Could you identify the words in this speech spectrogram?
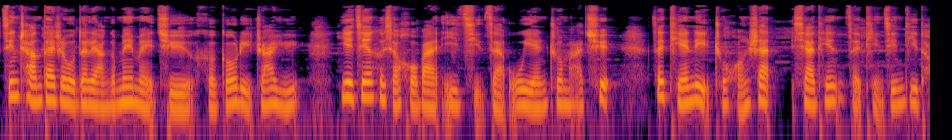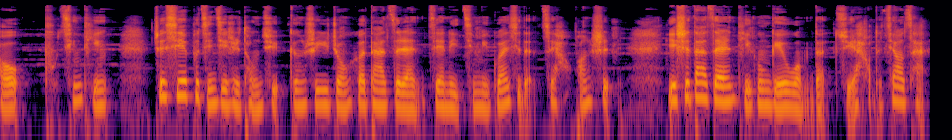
经常带着我的两个妹妹去河沟里抓鱼，夜间和小伙伴一起在屋檐捉麻雀，在田里捉黄鳝，夏天在田间地头捕蜻蜓。这些不仅仅是童趣，更是一种和大自然建立亲密关系的最好方式，也是大自然提供给我们的绝好的教材。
